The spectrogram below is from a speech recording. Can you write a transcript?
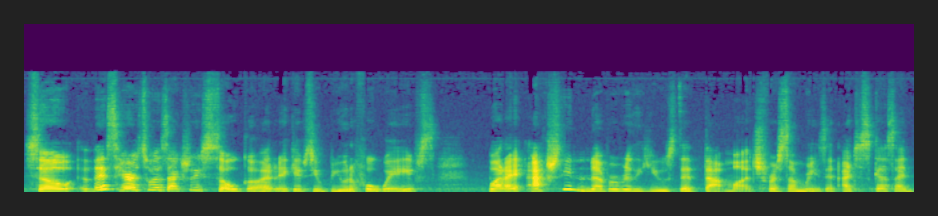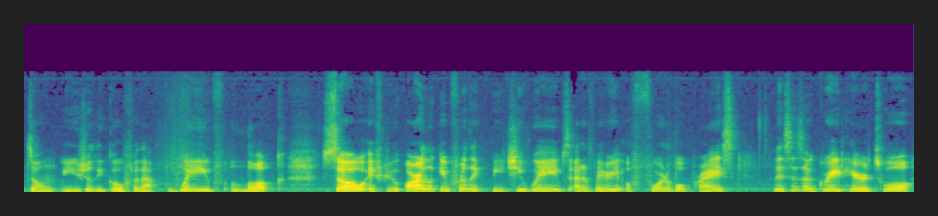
So this hair tool is actually so good. It gives you beautiful waves but I actually never really used it that much for some reason. I just guess I don't usually go for that wave look. So if you are looking for like beachy waves at a very affordable price, this is a great hair tool.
